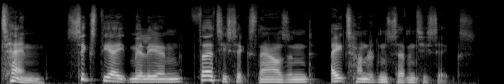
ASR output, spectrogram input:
10. 68,036,876.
